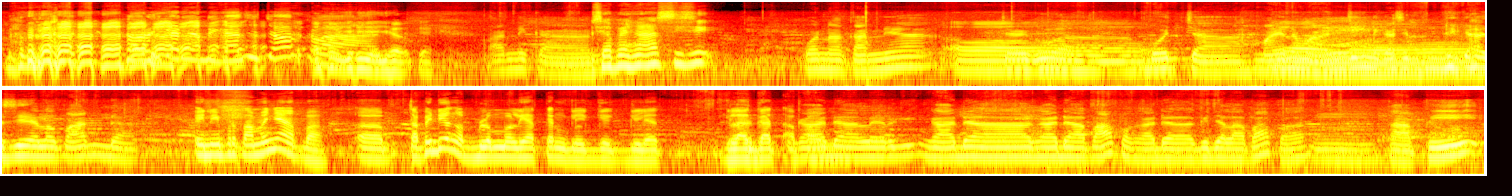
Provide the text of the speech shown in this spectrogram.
Tapi kan yang dikasih coklat. oh iya iya iya oke. Panik kan. siapa yang ngasih sih? Ponakannya oh. cewek gua. Bocah. Main sama anjing dikasih dikasih Hello Panda. ini pertamanya apa? Eh, tapi dia nggak belum melihatkan gel- gel- geliat gelagat apa? ada alergi nggak ada nggak ada apa-apa nggak ada gejala apa-apa. Hmm. tapi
